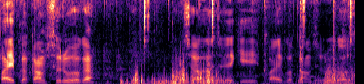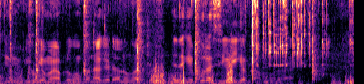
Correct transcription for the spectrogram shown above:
पाइप का काम शुरू होगा। इंशाल्लाह जो है कि पाइप का काम शुरू होगा, उसकी भी वीडियो मैं आप लोगों को बना के डालूँगा। ये देखिए पूरा सीढ़ी का काम हो रहा है।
